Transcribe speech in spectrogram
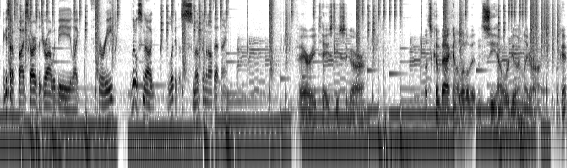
I guess out of five stars, the draw would be like three. A little snug. Look at the smoke coming off that thing. Very tasty cigar. Let's come back in a little bit and see how we're doing later on. Okay?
